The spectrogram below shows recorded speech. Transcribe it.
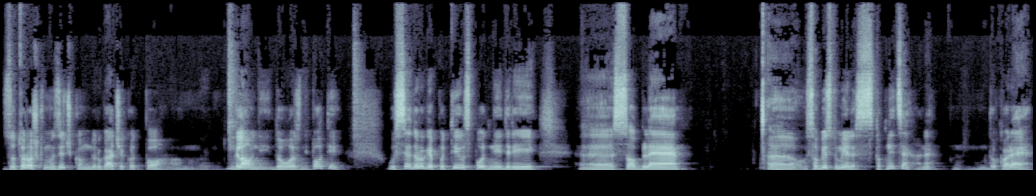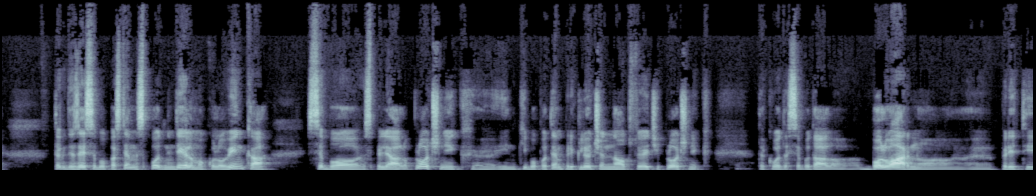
z otroškim jezikom drugače kot po glavni dovozni poti. Vse druge poti v spodnji Idri e, so bile, e, so v bistvu imele stopnice ne, do Koreje. Tako da zdaj se bo pa s tem spodnjim delom okolo Vinka. Se bo speljalo pločnik, eh, in ki bo potem priključen na obstoječi pločnik, tako da se bo dalo bolj varno eh, priti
